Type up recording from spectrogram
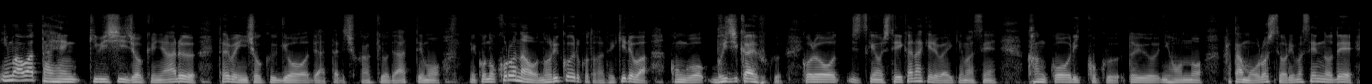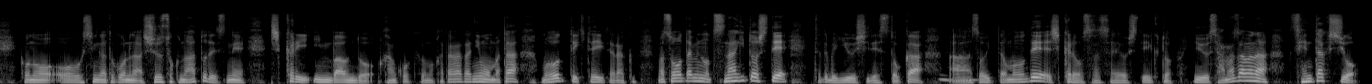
今は大変厳しい状況にある、例えば飲食業であったり宿泊業であっても、このコロナを乗り越えることができれば、今後 V 字回復、これを実現をしていかなければいけません。観光立国という日本の旗も下ろしておりませんので、この新型コロナ収束の後ですね、しっかりインバウンド、観光客の方々にもまた戻ってきていただく、まあ、そのためのつなぎとして、例えば融資ですとか、あそういったものでしっかりお支えをしていくという様々な選択肢を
